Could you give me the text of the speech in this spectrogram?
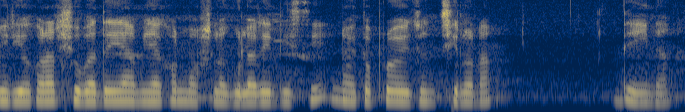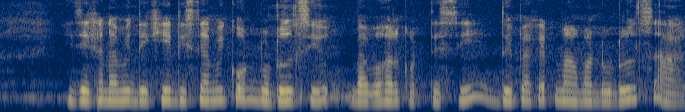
ভিডিও করার সুবাদেই আমি এখন মশলাগুলারে দিছি, নয়তো প্রয়োজন ছিল না, দেই না। যেখানে আমি দেখিয়ে দিছি আমি কোন নুডলস ব্যবহার করতেছি, দুই প্যাকেট মামা নুডলস আর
